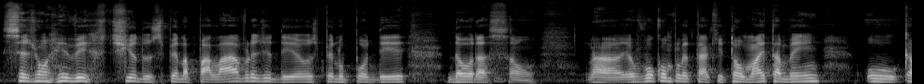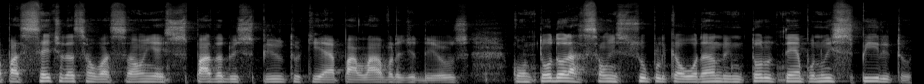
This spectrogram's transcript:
sejam revertidos pela palavra de Deus, pelo poder da oração. Ah, eu vou completar aqui, tomai também o capacete da salvação e a espada do Espírito, que é a palavra de Deus, com toda oração e súplica, orando em todo tempo no Espírito,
